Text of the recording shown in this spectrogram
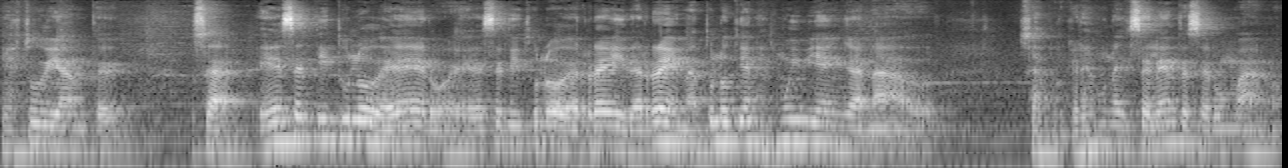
estudiante o sea, ese título de héroe, ese título de rey, de reina, tú lo tienes muy bien ganado. O sea, porque eres un excelente ser humano.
